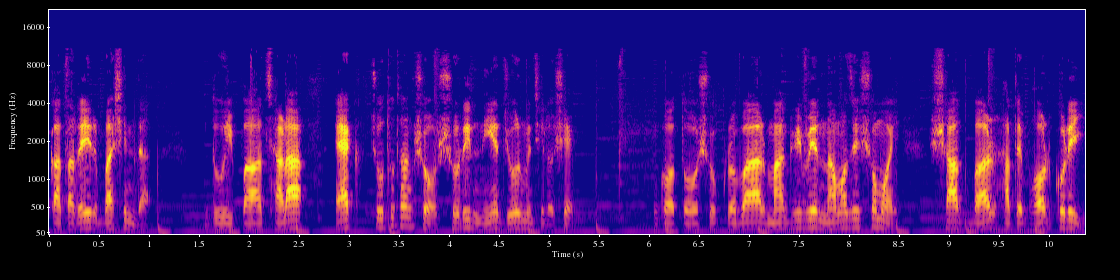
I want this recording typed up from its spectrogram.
কাতারের বাসিন্দা। দুই পা ছাড়া এক চতুর্থাংশ শরীর নিয়ে জন্মেছিল সে। গত শুক্রবার মাগরিবের নামাজের সময় সাতবার হাতে ভর করেই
